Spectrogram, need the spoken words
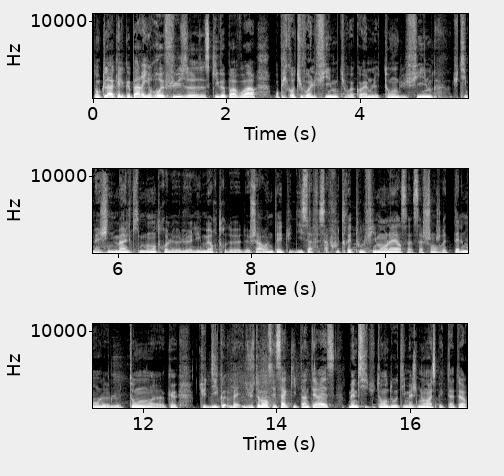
Donc là, quelque part, il refuse ce qu'il veut pas voir. Bon, puis quand tu vois le film, tu vois quand même le ton du film. Tu t'imagines mal qu'il montre le- le- les meurtres de, Sharon Tate. Tu te dis, ça, ça foutrait tout le film en l'air. Ça, changerait tellement le, ton euh, que tu te dis que, ben, justement, c'est ça qui t'intéresse. Même si tu t'en doutes, imaginons un spectateur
